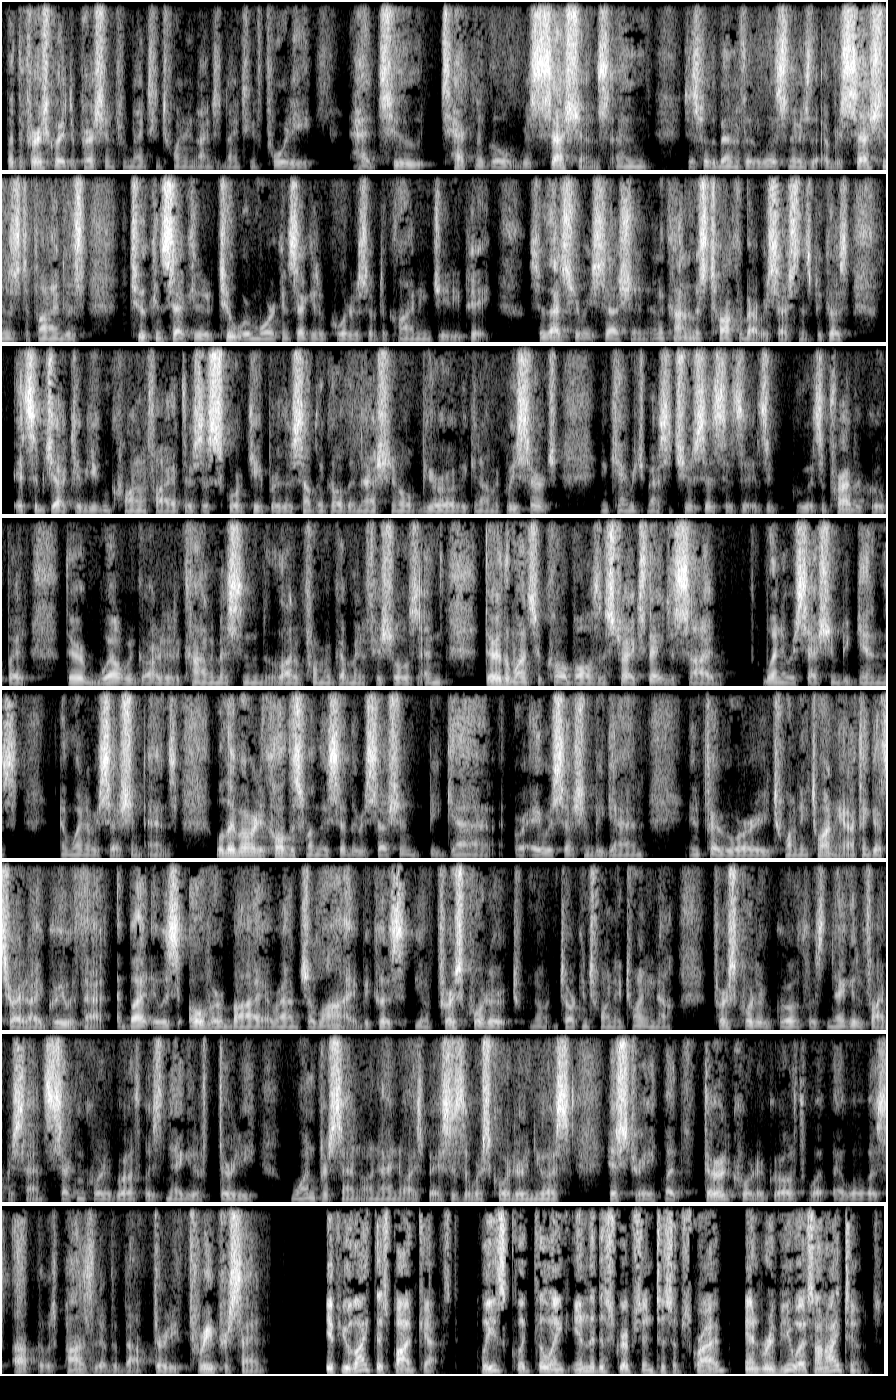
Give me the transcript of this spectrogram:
but the first Great Depression from 1929 to 1940 had two technical recessions. And just for the benefit of the listeners, a recession is defined as two consecutive, two or more consecutive quarters of declining GDP. So that's your recession. And economists talk about recessions because it's objective. You can quantify it. There's a scorekeeper. There's something called the National Bureau of Economic Research in Cambridge, Massachusetts. It's a, it's a it's a private group, but they're well-regarded economists and a lot of former government officials, and they're the ones who call balls and strikes. They decide when a recession begins and when a recession ends. Well, they've already called this one. They said the recession began, or a recession began in February 2020. I think that's right. I agree with that. But it was over by around July because, you know, first quarter, no, talking 2020 now, first quarter growth was negative 5%. Second quarter growth was negative 31% on an annualized basis, the worst quarter in U.S. history. But third quarter growth uh, was up. It was positive about 33%. If you like this podcast, please click the link in the description to subscribe and review us on iTunes.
